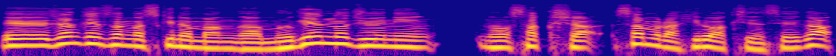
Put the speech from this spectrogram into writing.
えーじゃんけんさんが好きな漫画「無限の住人」の作者佐村弘明先生が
